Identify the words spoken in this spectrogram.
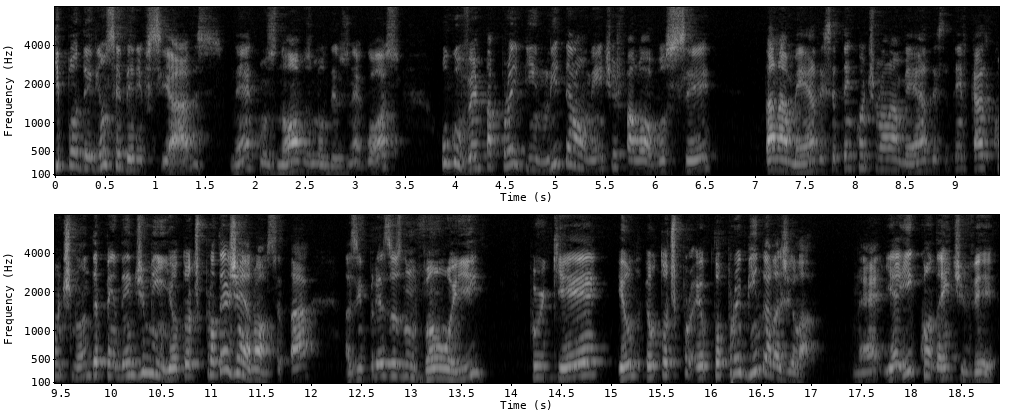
que poderiam ser beneficiadas né, com os novos modelos de negócio, o governo está proibindo. Literalmente, ele fala: ó, você está na merda e você tem que continuar na merda e você tem que ficar continuando dependendo de mim. Eu estou te protegendo. Ó, você tá, as empresas não vão aí porque eu estou eu tô proibindo elas de ir lá. Né? E aí, quando a gente vê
